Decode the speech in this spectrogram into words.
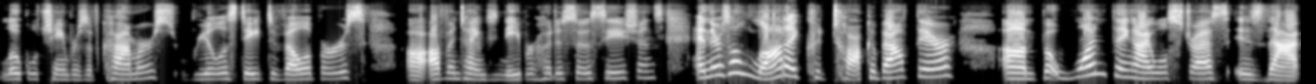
local chambers of commerce, real estate developers, uh, oftentimes neighborhood associations. And there's a lot I could talk about there. Um, but one thing I will stress is that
